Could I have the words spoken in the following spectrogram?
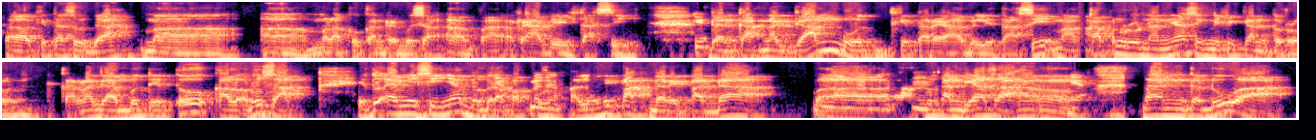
Uh, kita sudah me, uh, melakukan rebusa, apa, rehabilitasi. Ya. Dan karena gambut kita rehabilitasi, maka penurunannya signifikan turun karena gambut itu kalau rusak itu emisinya beberapa puluh kali lipat daripada uh, hutan biasa. Ya. Dan kedua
